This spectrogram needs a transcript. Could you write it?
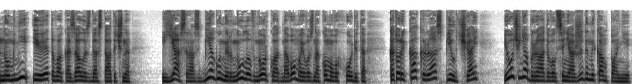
но мне и этого оказалось достаточно. Я с разбегу нырнула в норку одного моего знакомого хоббита, который как раз пил чай и очень обрадовался неожиданной компании.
